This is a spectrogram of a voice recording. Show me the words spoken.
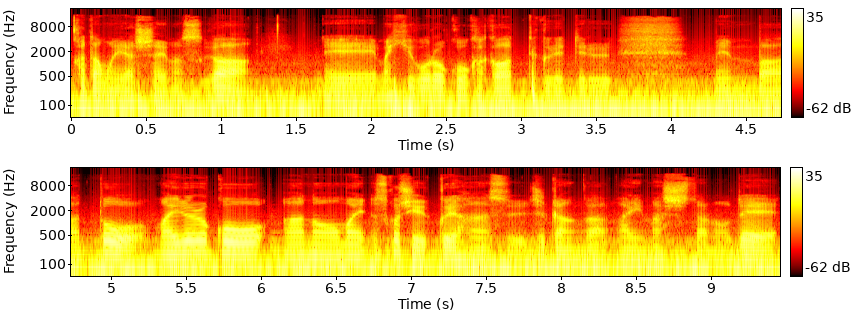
方もいらっしゃいますが、えー、まあ日頃こう関わってくれてるメンバーと、まあいろいろこう、あの、まあ少しゆっくり話す時間がありましたので、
